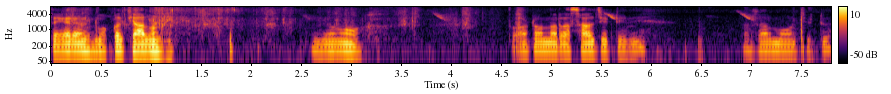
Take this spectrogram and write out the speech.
తయారైన మొక్కలు చాలా ఉన్నాయి. ఇదేమో తోట ఉన్న రసాల చెట్టు ఇది. రసాల మామిడి చెట్టు.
